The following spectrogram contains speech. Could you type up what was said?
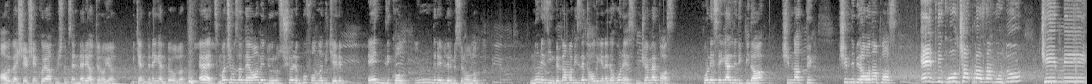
Abi ben Şevşenko'ya atmıştım. Sen nereye atıyorsun oyun? Bir kendine gel be oğlum. Evet maçımıza devam ediyoruz. Şöyle bu fonla dikelim. Endlikol indirebilir misin oğlum? Nunez indirdi ama bizde kaldı gene de Hones. Mükemmel pas. Hones'e gel dedik bir daha. Şimdi attık. Şimdi bir havadan pas. Endlikol çaprazdan vurdu. Kim mi?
